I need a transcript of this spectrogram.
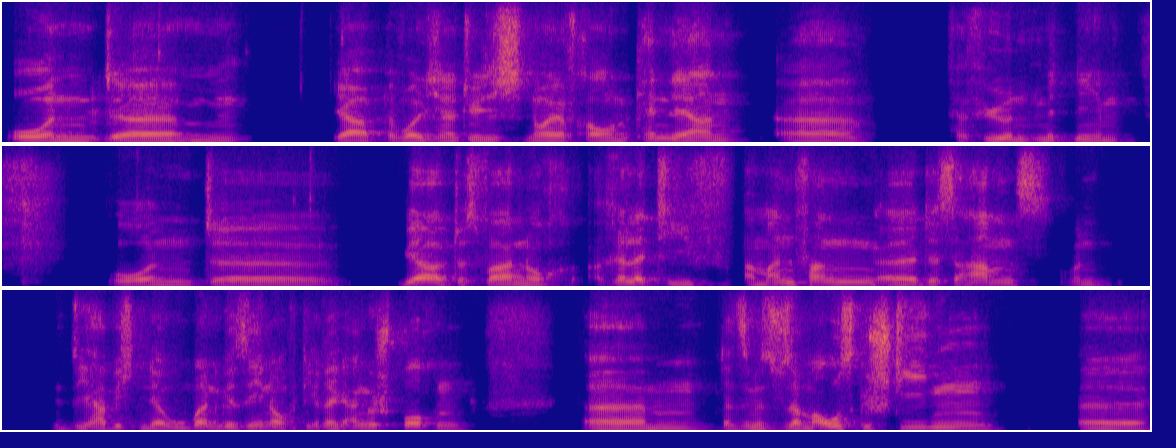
Und mhm. ähm, ja, da wollte ich natürlich neue Frauen kennenlernen, äh, verführen, mitnehmen. Und äh, ja, das war noch relativ am Anfang äh, des Abends und die habe ich in der U-Bahn gesehen, auch direkt angesprochen. Ähm, dann sind wir zusammen ausgestiegen, äh,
